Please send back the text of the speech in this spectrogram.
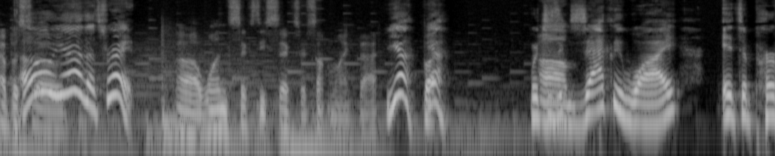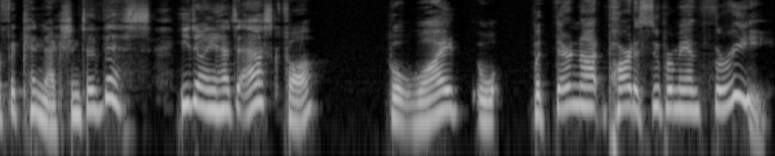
episode Oh, yeah, that's right. uh, 166 or something like that. Yeah, But- yeah. Which is Um, exactly why it's a perfect connection to this. You don't even have to ask, Paul. But why? But they're not part of Superman 3.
